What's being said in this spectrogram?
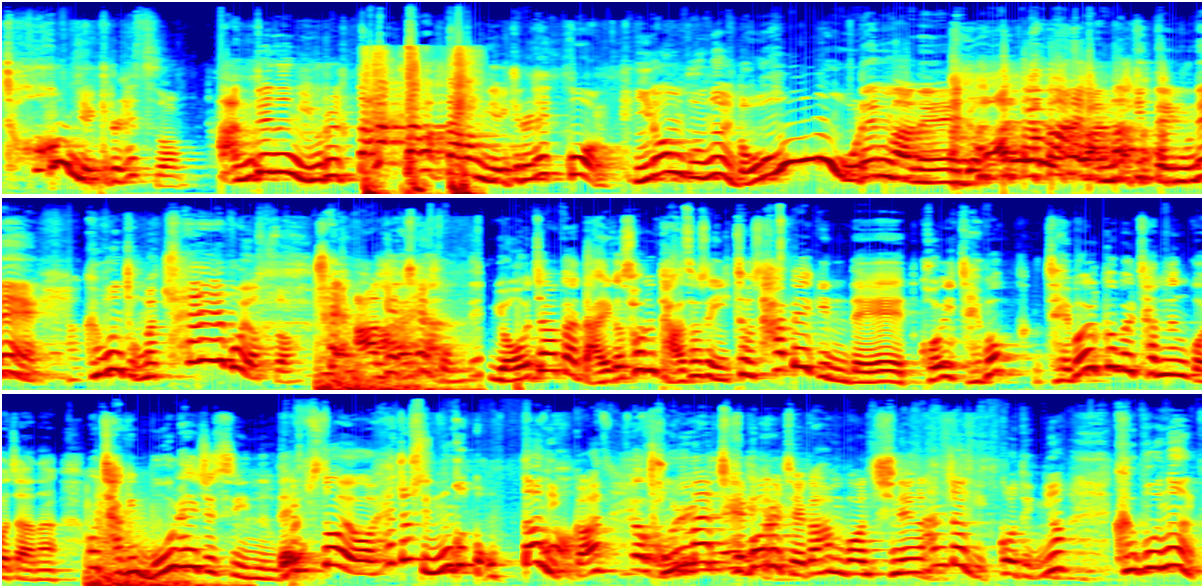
처음 얘기를 했어. 안 되는 이유를 따박따박따박 얘기를 했고 이런 분을 너무 오랜만에 몇 년 만에 만났기 때문에 그분 정말 최고였어. 최악의 최고. 여자가 나이가 35에 2,400인데 거의 재벌, 재벌급을 찾는 거잖아. 그럼 자기 뭘 해줄 수 있는데? 없어요. 해줄 수 있는 것도 없다니까. 어, 그러니까 정말 원래- 재벌을 제가 한번 진행을 한 적이 있거든요. 그분은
